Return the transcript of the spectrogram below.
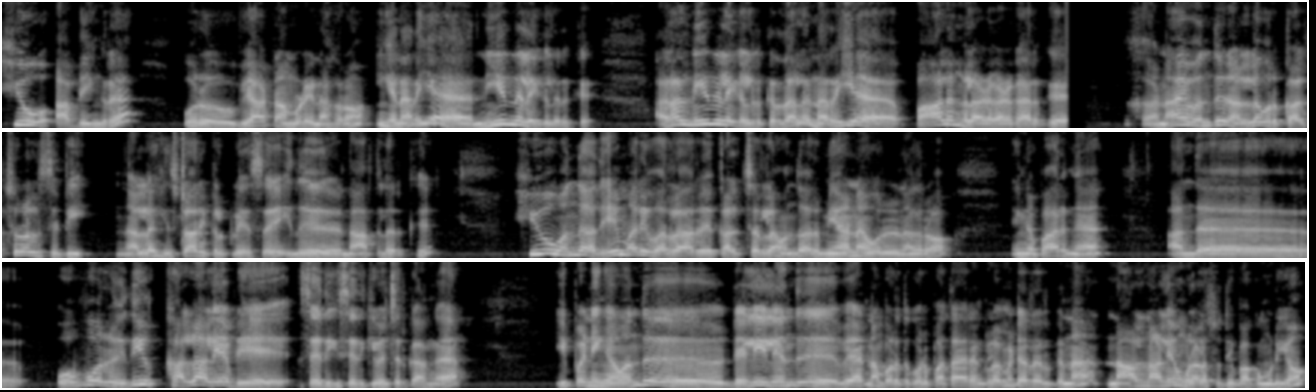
ஹியூ அப்படிங்கிற ஒரு வியட்நாமுடைய நகரம். இங்கே நிறைய நீர்நிலைகள் இருக்குது அதனால் நீர்நிலைகள் இருக்கிறதால நிறைய பாலங்கள் அழகழகாக இருக்குது ஹனாய் வந்து நல்ல ஒரு கல்ச்சுரல் சிட்டி நல்ல ஹிஸ்டாரிக்கல் பிளேஸு இது நார்த்தில் இருக்குது ஹியூ வந்து அதே மாதிரி வரலாறு கல்ச்சர்லாம் வந்து அருமையான ஒரு நகரம். இங்கே பாருங்கள் அந்த ஒவ்வொரு இதையும் கல்லாலே அப்படியே செதுக்கி செதுக்கி வச்சுருக்காங்க. இப்போ நீங்கள் வந்து டெல்லியிலேருந்து வியட்நாம் போகிறதுக்கு ஒரு பத்தாயிரம் கிலோமீட்டர் இருக்குன்னா நாலு நாள்லேயும் உங்களால் சுற்றி பார்க்க முடியும்.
